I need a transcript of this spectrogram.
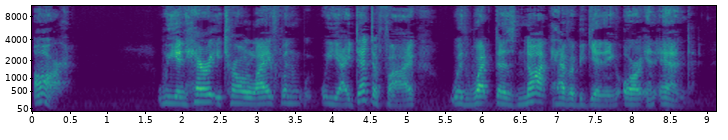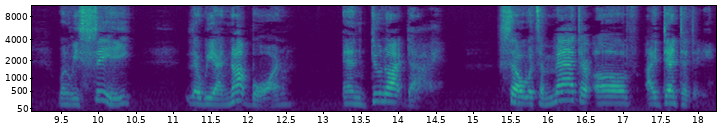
are. We inherit eternal life when we identify with what does not have a beginning or an end. When we see that we are not born and do not die. So it's a matter of identity.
